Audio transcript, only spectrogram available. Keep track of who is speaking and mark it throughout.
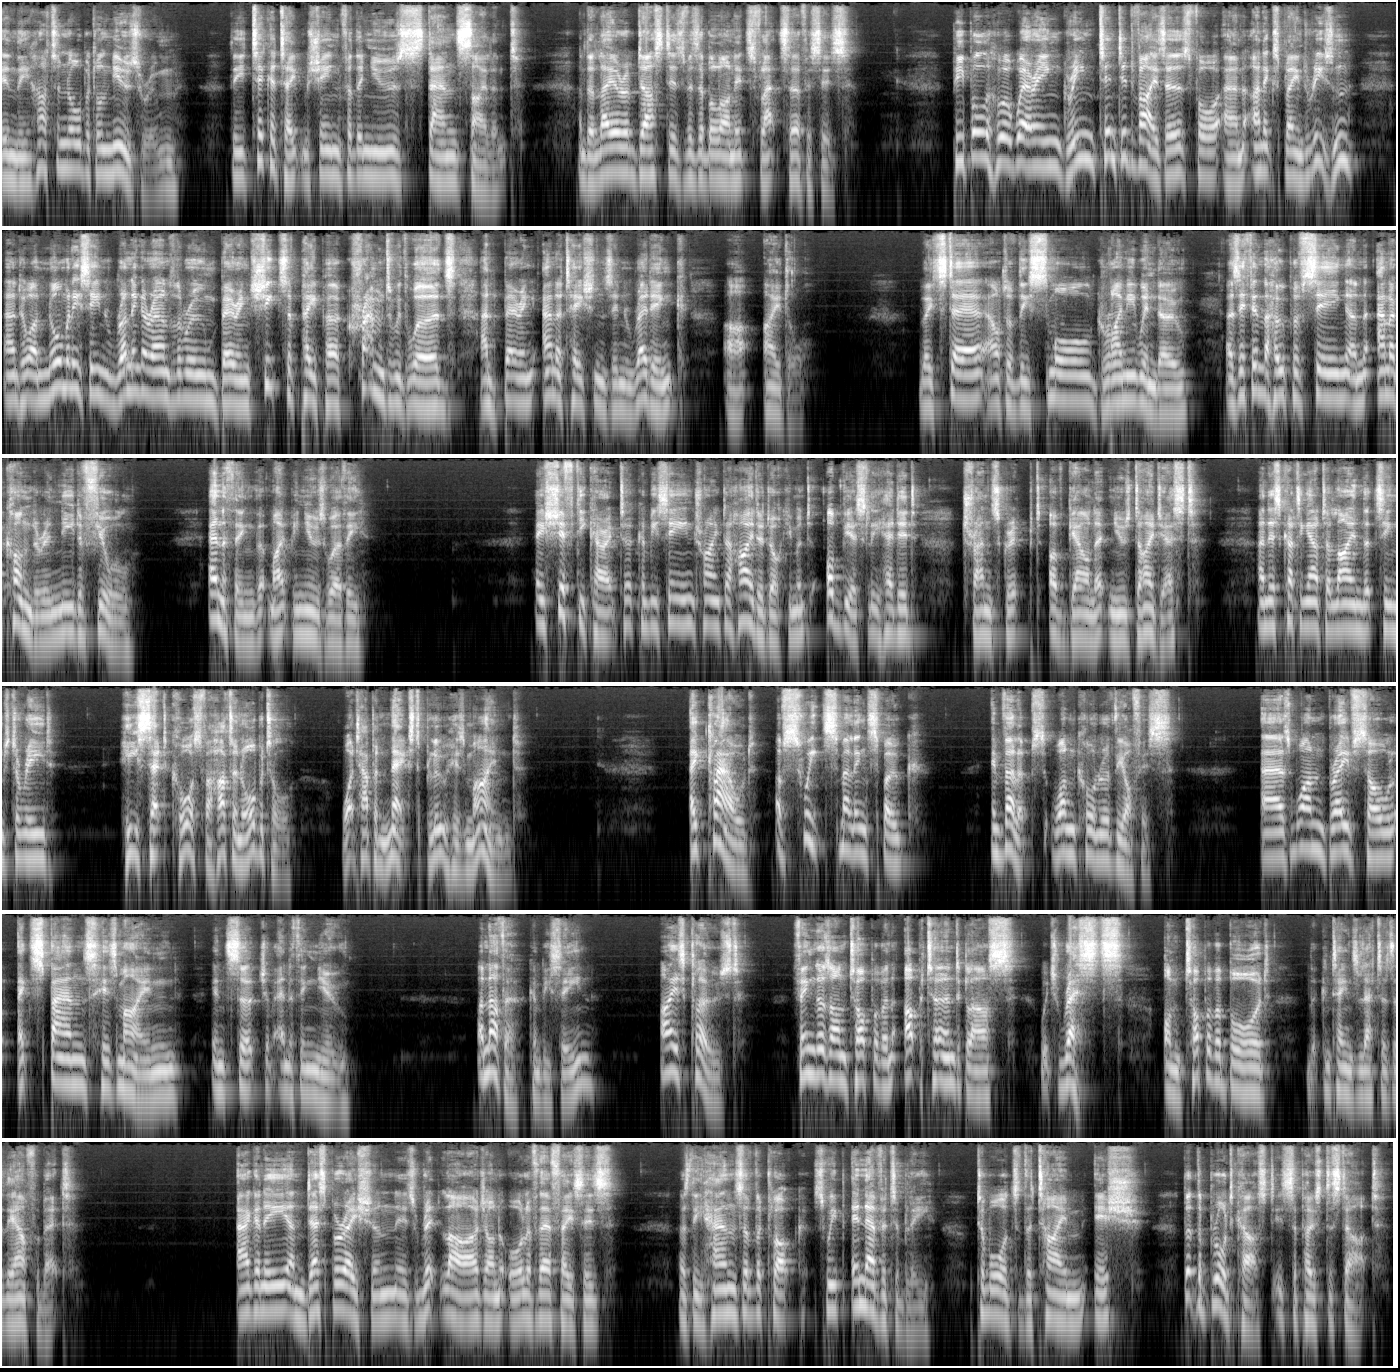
Speaker 1: In the Hutton Orbital newsroom, the ticker tape machine for the news stands silent, and a layer of dust is visible on its flat surfaces. People who are wearing green tinted visors for an unexplained reason and who are normally seen running around the room bearing sheets of paper crammed with words and bearing annotations in red ink are idle. They stare out of the small, grimy window as if in the hope of seeing an anaconda in need of fuel. Anything that might be newsworthy. A shifty character can be seen trying to hide a document obviously headed Transcript of Galnet News Digest and is cutting out a line that seems to read He set course for Hutton Orbital. What happened next blew his mind. A cloud of sweet smelling smoke envelops one corner of the office as one brave soul expands his mind in search of anything new. Another can be seen, eyes closed, fingers on top of an upturned glass which rests on top of a board that contains letters of the alphabet. Agony and desperation is writ large on all of their faces as the hands of the clock sweep inevitably towards the time ish that the broadcast is supposed to start.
